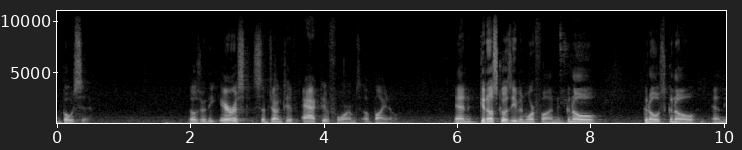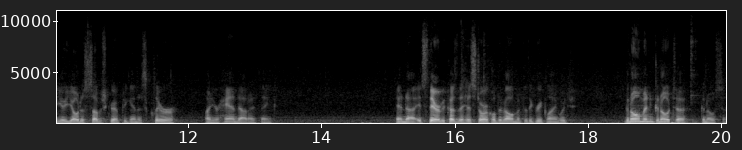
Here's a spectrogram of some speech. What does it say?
bose. Those are the aorist, subjunctive, active forms of baino. And gnosko is even more fun. Gno, gnos, gno, and the iota subscript, again, is clearer on your handout, I think. And uh, it's there because of the historical development of the Greek language. Gnomen, gnota, gnosin.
